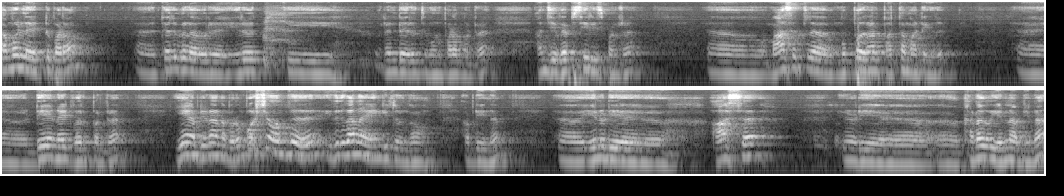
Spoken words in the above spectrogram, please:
தமிழில் எட்டு படம் தெலுங்கில் ஒரு இருபத்தி ரெண்டு இருபத்தி மூணு படம் பண்ணுறேன் அஞ்சு வெப் சீரிஸ் பண்ணுறேன் மாதத்தில் முப்பது நாள் பத்த மாட்டேங்குது. டே நைட் ஒர்க் பண்ணுறேன் ஏன் அப்படின்னா நம்ம ரொம்ப வருஷம் வந்து இதுக்கு தான் நான் இயங்கிட்டு இருந்தோம். அப்படின்னு என்னுடைய ஆசை என்னுடைய கனவு என்ன அப்படின்னா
